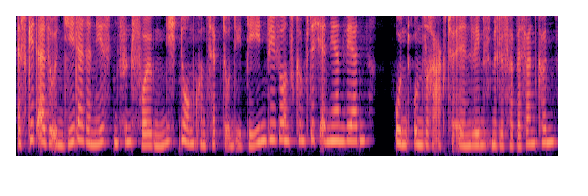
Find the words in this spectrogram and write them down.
Es geht also in jeder der nächsten fünf Folgen nicht nur um Konzepte und Ideen, wie wir uns künftig ernähren werden und unsere aktuellen Lebensmittel verbessern können,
